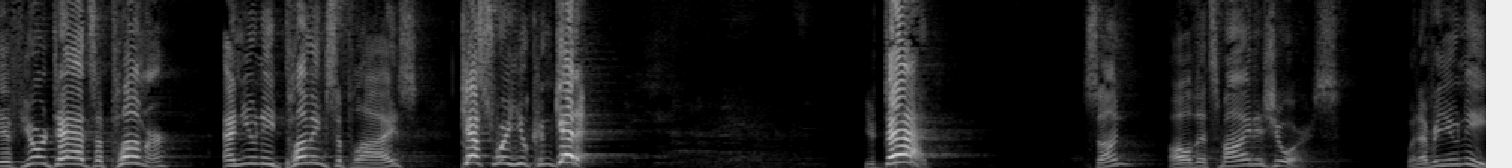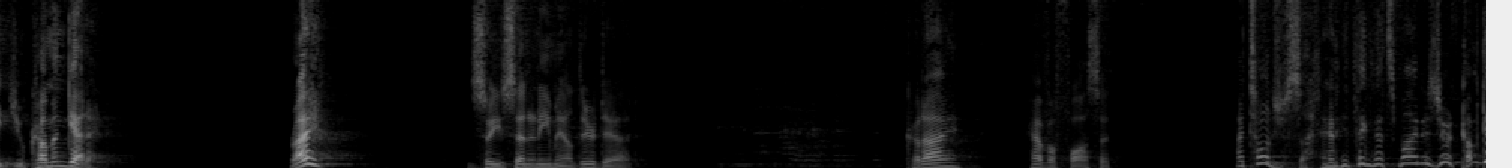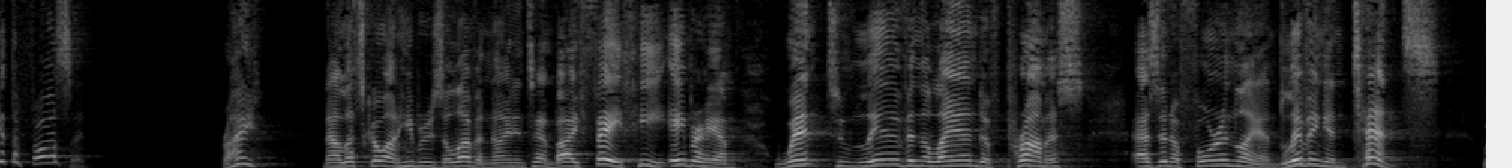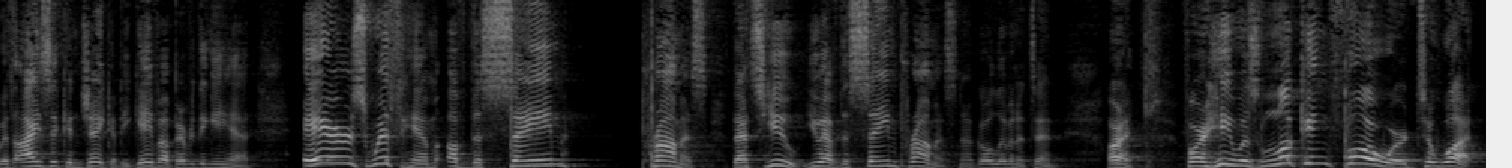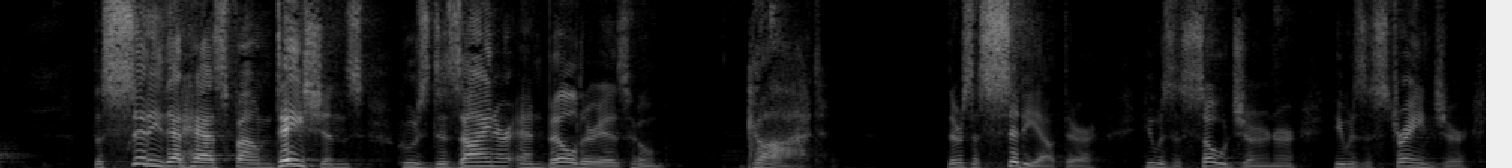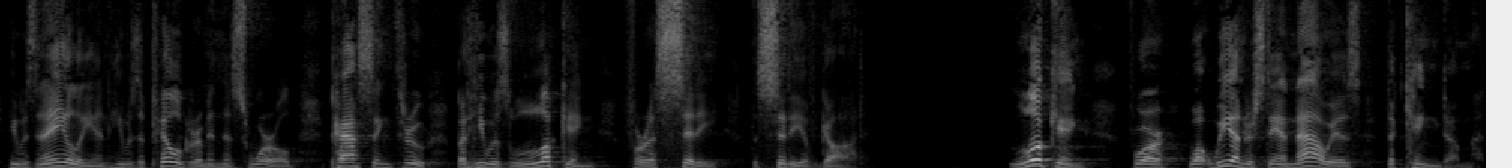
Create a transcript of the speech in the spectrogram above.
If your dad's a plumber and you need plumbing supplies, guess where you can get it? Your dad. Son, all that's mine is yours. Whatever you need, you come and get it. Right? And so you send an email Dear Dad, could I have a faucet? I told you, son, anything that's mine is yours. Come get the faucet. Right? Now let's go on. Hebrews 11, 9 and 10. By faith, he, Abraham, went to live in the land of promise as in a foreign land, living in tents with Isaac and Jacob. He gave up everything he had. Heirs with him of the same promise. That's you. You have the same promise. Now go live in a tent. All right. For he was looking forward to what? The city that has foundations, whose designer and builder is whom? God. There's a city out there. He was a sojourner. He was a stranger. He was an alien. He was a pilgrim in this world, passing through. But he was looking for a city, the city of God. Looking for what we understand now is the kingdom.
